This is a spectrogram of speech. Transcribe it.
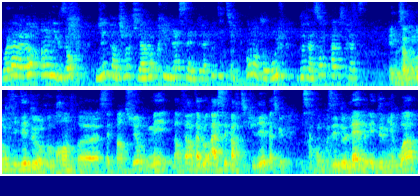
Voilà alors un exemple d'une peinture qui a repris la scène de la petite fille au manteau rouge de façon abstraite. Et nous avons donc l'idée de reprendre euh, cette peinture, mais d'en faire un tableau assez particulier parce qu'il sera composé de LED et de miroirs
